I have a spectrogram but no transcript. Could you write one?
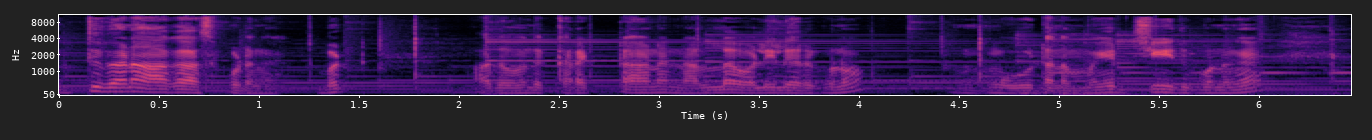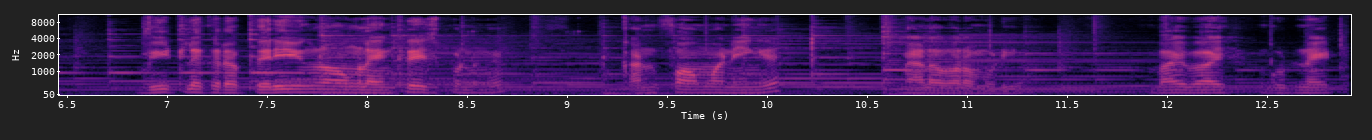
எது வேணால் ஆக ஆசைப்படுங்க. பட் அது வந்து கரெக்டான நல்ல வழியில் இருக்கணும். உங்கள்கிட்ட அந்த முயற்சியும் இது பண்ணுங்கள் வீட்டில் இருக்கிற பெரியவங்களும் அவங்கள என்கரேஜ் பண்ணுங்கள் கன்ஃபார்மாக நீங்கள் மேலே வர முடியும். பாய் பாய் குட் நைட்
